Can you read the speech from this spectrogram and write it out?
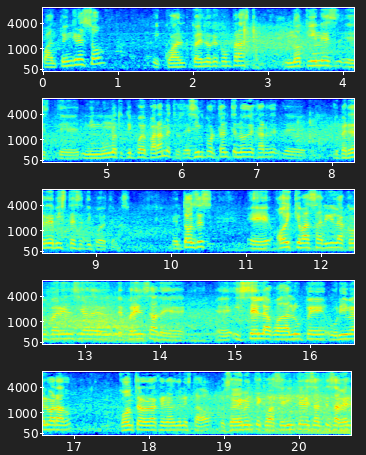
cuánto ingresó y cuánto es lo que compraste. No tienes este, ningún otro tipo de parámetros. Es importante no dejar de, perder de vista ese tipo de temas. Entonces, eh, hoy que va a salir la conferencia de, prensa de eh, Isela Guadalupe Uribe Alvarado, Contralora General del Estado, pues obviamente que va a ser interesante saber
